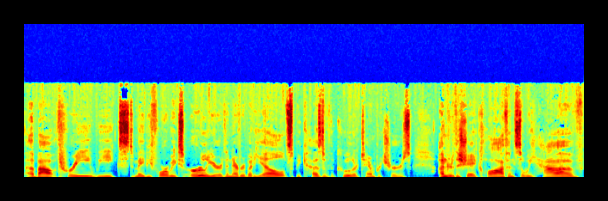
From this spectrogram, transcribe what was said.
about three weeks to maybe four weeks earlier than everybody else because of the cooler temperatures under the shade cloth. And so we have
